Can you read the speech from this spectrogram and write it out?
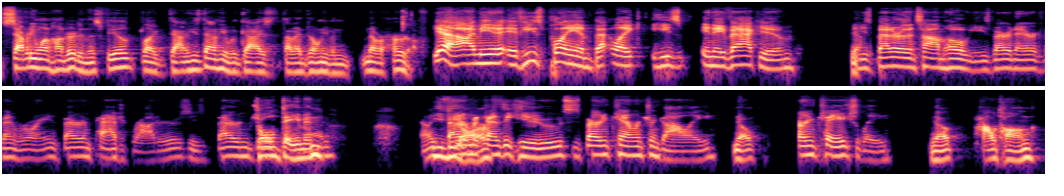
7100 in this field like down he's down here with guys that i don't even never heard of. Yeah i mean if he's playing be- like he's in a vacuum yeah. he's better than tom hoge he's better than erik van rooyen he's better than patrick rodgers he's better than joel, joel dahmen he's EVR. better than mackenzie hughes he's better than cameron tringale nope better than cage lee. Yep Haotong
